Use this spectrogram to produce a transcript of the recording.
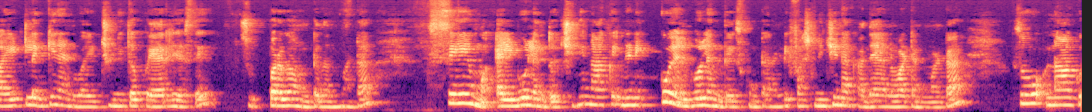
వైట్ లెగ్గిన్ అండ్ వైట్ చున్నీతో పేర్ చేస్తే సూపర్గా ఉంటుంది అనమాట సేమ్ ఎల్బో లెంత్ వచ్చింది. నాకు నేను ఎక్కువ ఎల్బో లెంత్ వేసుకుంటానండి. ఫస్ట్ నుంచి నాకు అదే అలవాటు అనమాట సో నాకు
